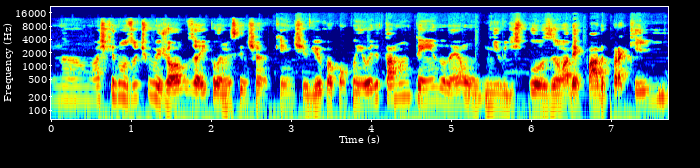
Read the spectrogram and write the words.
Não, acho que nos últimos jogos aí, pelo menos que a gente, que a gente viu, que acompanhou, ele tá mantendo né, um nível de explosão adequado para aquele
